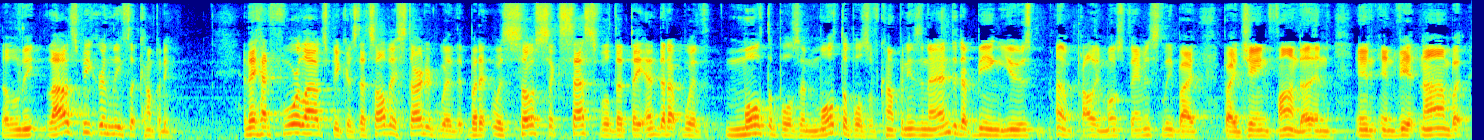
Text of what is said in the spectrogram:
the Le- loudspeaker and leaflet company. And they had four loudspeakers. That's all they started with. But it was so successful that they ended up with multiples and multiples of companies. And it ended up being used uh, probably most famously by, by Jane Fonda in, in, in, Vietnam. But,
